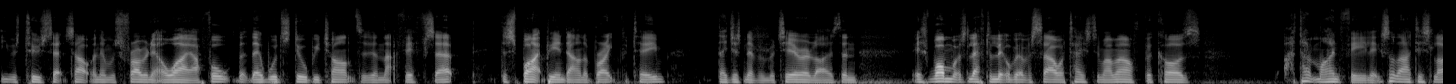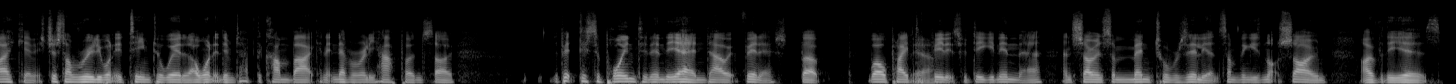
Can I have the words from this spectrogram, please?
he was two sets up and then was throwing it away. I thought that there would still be chances in that fifth set, despite being down the break for Thiem. They just never materialised, and it's one that's left a little bit of a sour taste in my mouth because I don't mind Felix. It's not that I dislike him. It's just I really wanted Thiem to win, and I wanted him to have the comeback, and it never really happened. So a bit disappointing in the end how it finished, but well played to yeah. Felix for digging in there and showing some mental resilience, something he's not shown over the years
